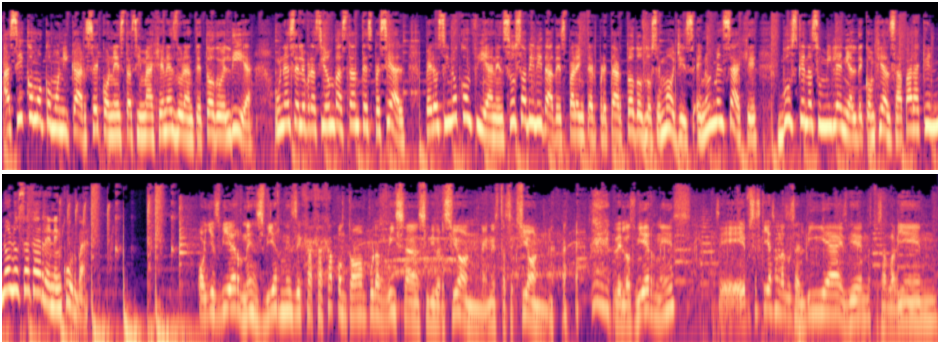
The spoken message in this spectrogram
así como comunicarse con estas imágenes durante todo el día. Una celebración bastante especial, pero si no confían en sus habilidades para interpretar todos los emojis en un mensaje, busquen a su millennial de confianza para que no los agarren en curva. Hoy es viernes, viernes de jajaja pontón, puras risas y diversión en esta sección de los viernes. Sí, pues es que ya son las 12 del día, es viernes, pasarla bien.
